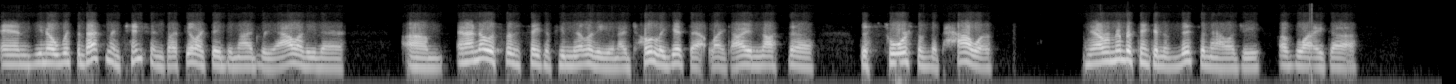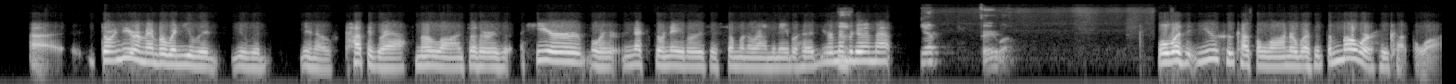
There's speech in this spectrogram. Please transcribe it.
and you know, with the best of intentions, I feel like they denied reality there. Um, and I know it's for the sake of humility, and I totally get that. Like I am not the the source of the power. Now I remember thinking of this analogy of like, uh, uh, Thornton, do you remember when you would you would you know cut the grass, mow lawns, whether it was here or next door neighbors or someone around the neighborhood? You remember mm. doing that? Yep, very well. Well, was it you who cut the lawn, or was it the mower who cut the lawn?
